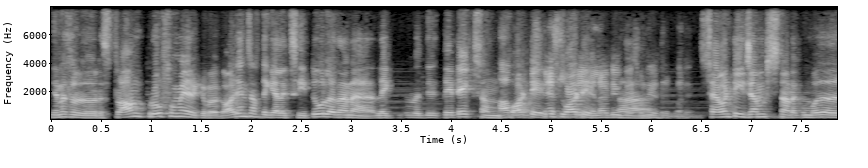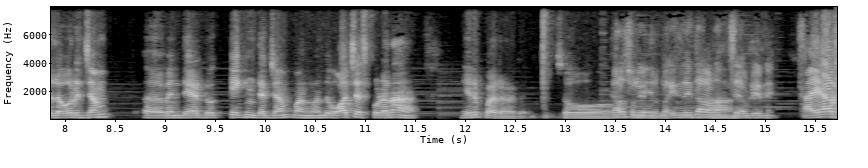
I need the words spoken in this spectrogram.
என்ன சொல்றது ஒரு ஸ்ட்ராங் ப்ரூஃபுமே இருக்கு. இப்போ கார்டியன்ஸ் ஆஃப் த கேலக்ஸி டூல தானே like they take some seventy jumps நடக்கும்போது அதுல ஒரு jump when they're taking the jump அங்க வந்து வாட்சஸ் கூட தான் இருப்பாரு அவரு. ஸோ கதை சொல்லிட்டு இருப்பாரு. இது இதான் நடந்துச்சு அப்படின்னு. I have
